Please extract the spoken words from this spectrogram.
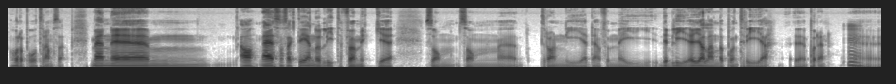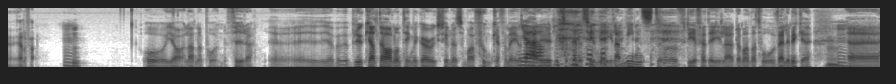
hålla på och tramsa. Men ehm, ja, nej, som sagt, det är ändå lite för mycket som, som eh, drar ner den för mig. Det blir, jag landar på en trea på den Mm. i alla fall. Och jag landar på en fyra. Eh, jag brukar alltid ha någonting med Gerwigs filmer som bara funkar för mig. Och Ja. det här är ju liksom den film jag gillar minst. Och för det är för att jag gillar de andra två väldigt mycket. Eh,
